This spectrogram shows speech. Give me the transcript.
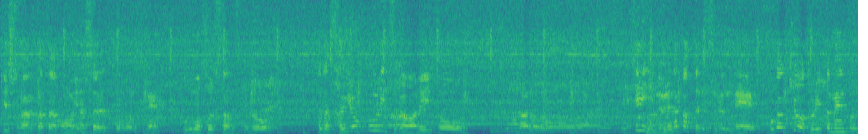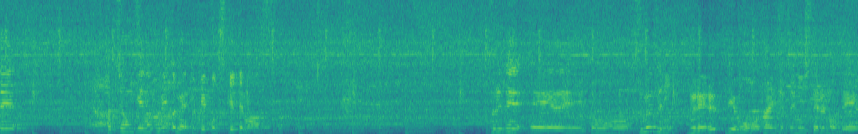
てしまう方もいらっしゃると思うんですね。僕もそうしたんですけど、ただ作業効率が悪いとあの綺麗に塗れなかったりするんで僕は今日はトリートメントで8音系のトリートメント結構つけてます。それで、えー、とスムーズに塗れるっていう方を大切にしてるので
